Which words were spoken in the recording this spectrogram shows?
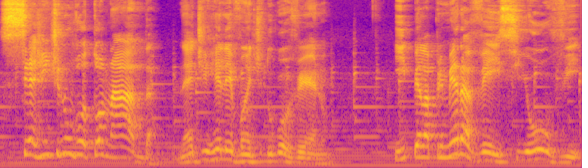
Se a gente não votou nada né, de relevante do governo e pela primeira vez se houve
